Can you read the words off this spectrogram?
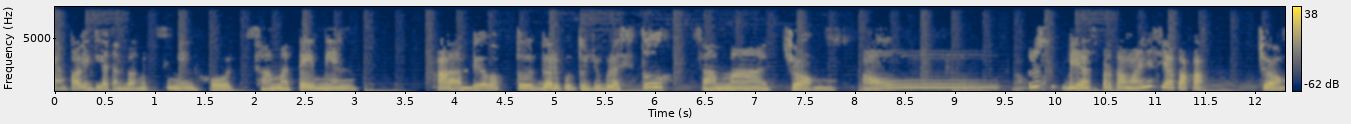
yang paling kelihatan banget sih Minho sama Taemin. Ah. Tapi waktu 2017 itu sama Jong. Oh. Terus bias pertamanya siapa kak? Jong.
